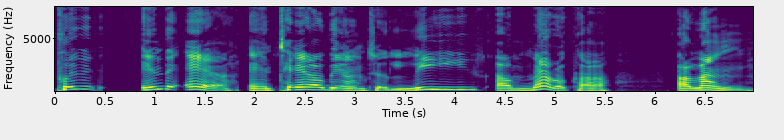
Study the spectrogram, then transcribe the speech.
put it in the air and tell them to leave America alone.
